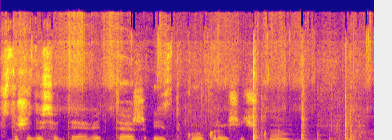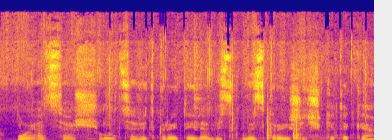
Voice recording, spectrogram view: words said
169 теж із такою кришечкою. Ой, а це що? Це відкритий, йде без, без кришечки таке.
